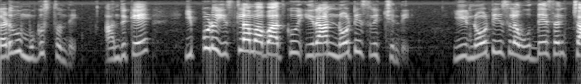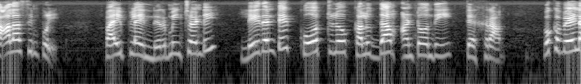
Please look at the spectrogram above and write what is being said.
గడువు ముగుస్తుంది. అందుకే ఇప్పుడు ఇస్లామాబాద్కు ఇరాన్ నోటీసులు ఇచ్చింది ఈ నోటీసుల ఉద్దేశం చాలా సింపుల్. పైప్లైన్ నిర్మించండి లేదంటే కోర్టులో కలుద్దాం అంటోంది టెహ్రాన్ ఒకవేళ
